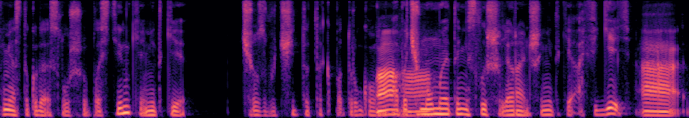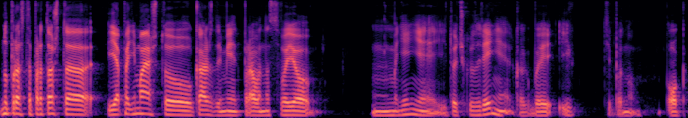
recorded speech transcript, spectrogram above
в место, куда я слушаю пластинки, они такие, что звучит-то так по-другому? А Ага. почему мы это не слышали раньше? Они такие, офигеть. А, ну, просто про то, что я понимаю, что каждый имеет право на свое мнение и точку зрения, как бы, и типа, ну, ок.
